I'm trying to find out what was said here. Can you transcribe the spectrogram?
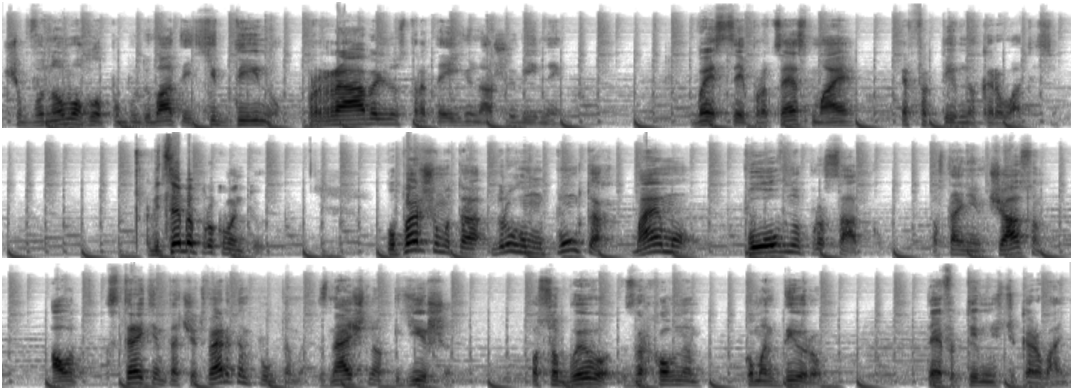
щоб воно могло побудувати єдину правильну стратегію нашої війни. Весь цей процес має ефективно керуватися. Від себе прокоментую. По першому та другому пунктах маємо повну просадку останнім часом, а от з третім та четвертим пунктами значно гірше, особливо з верховним командиром та ефективністю керування.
